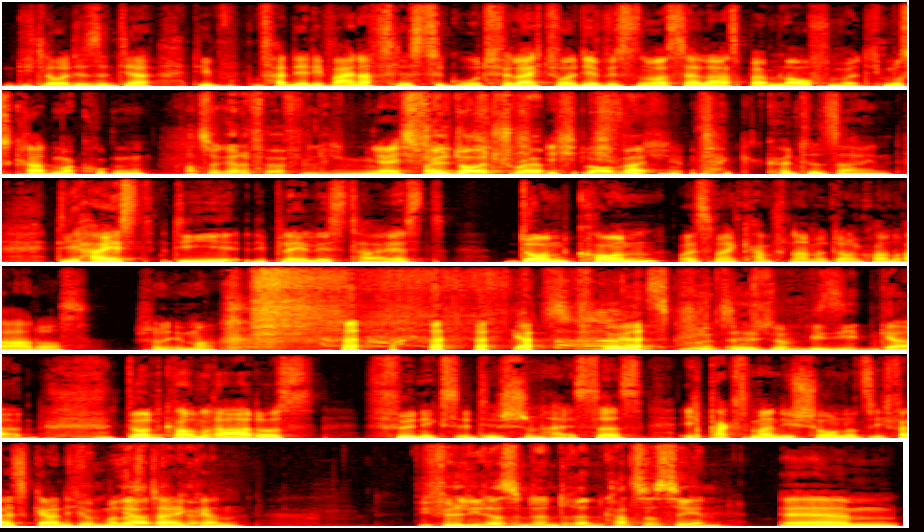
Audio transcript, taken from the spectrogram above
die Leute sind ja, die fanden ja die Weihnachtsliste gut. Vielleicht wollt ihr wissen, was der Lars beim Laufen wird. Ich muss gerade mal gucken. Kannst du gerne veröffentlichen. Ja, ich Viel weiß- Deutschrap, ich, ich, glaube weiß- ich. Könnte sein. Die heißt, die, die Playlist heißt Don Con, was ist mein Kampfname? Don Conrados? Schon immer? Gab's früher. Das ist schon Visitenkarten. Don Conrados Phoenix Edition heißt das. Ich pack's mal in die Shownotes. Ich weiß gar nicht, ob man Ja, das teilen danke. kann. Wie viele Lieder sind denn drin? Kannst du das sehen? Ähm,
